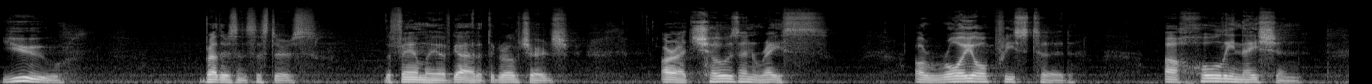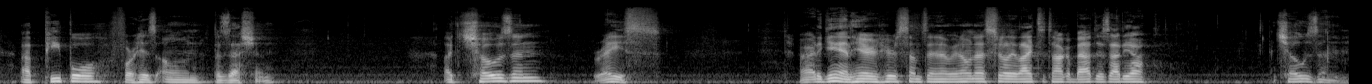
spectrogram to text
you, brothers and sisters, the family of God at the Grove Church, are a chosen race, a royal priesthood, a holy nation, a people for his own possession. A chosen race. All right, again, here, here's something that we don't necessarily like to talk about this idea chosen.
